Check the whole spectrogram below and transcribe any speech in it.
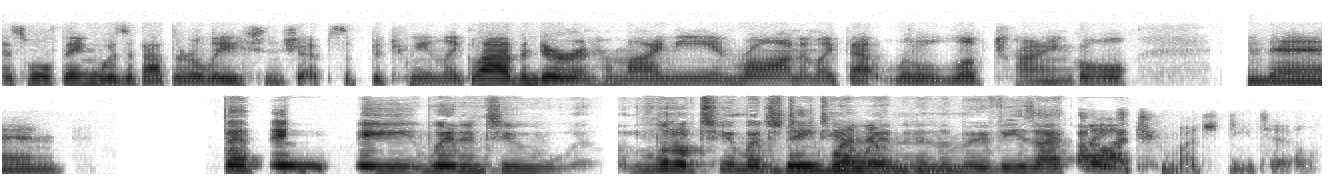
this whole thing was about the relationships between like Lavender and Hermione and Ron and like that little love triangle. And then That they they went into a little too much detail in in the movies, I way thought. too much detail.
